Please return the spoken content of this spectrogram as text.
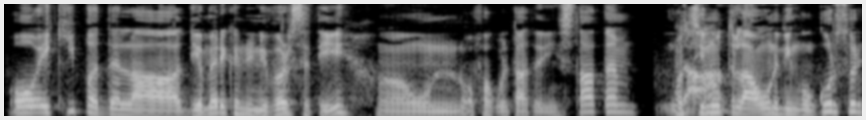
o echipă de la The American University, uh, un, o facultate din state, a Da. ținut la unul din concursuri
